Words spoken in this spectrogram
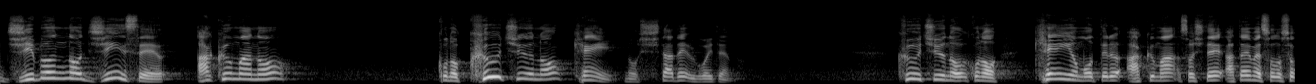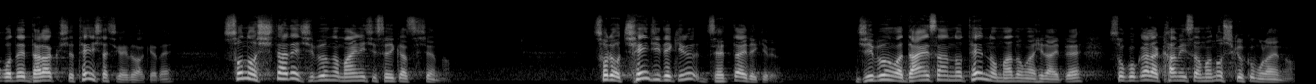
自分の人生、悪魔のこの空中の権威の下で動いてるの。空中のこの権威を持ってる悪魔、そして当たり前そそこで堕落した天使たちがいるわけで、その下で自分が毎日生活してるの。それをチェンジできる？絶対できる。自分は第三の天の窓が開いて、そこから神様の祝福もらえるの。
